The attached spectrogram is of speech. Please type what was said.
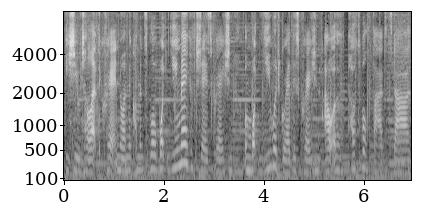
Be sure to let the creator know in the comments below what you make of today's creation and what you would grade this creation out of a possible 5 stars.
